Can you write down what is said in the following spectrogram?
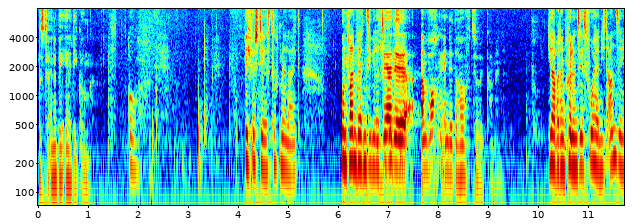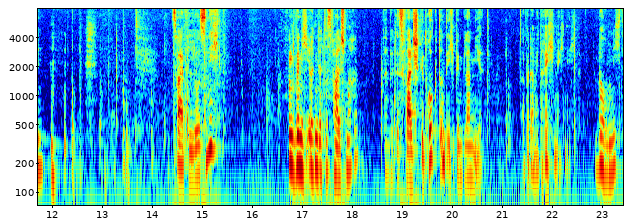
muss zu einer Beerdigung. Oh. Ich verstehe, es tut mir leid. Und wann werden Sie wieder Ich zurück werde am Wochenende drauf zurückkommen. Ja, aber dann können Sie es vorher nicht ansehen. Zweifellos nicht. Und wenn ich irgendetwas falsch mache? Dann wird es falsch gedruckt und ich bin blamiert. Aber damit rechne ich nicht, Warum nicht?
